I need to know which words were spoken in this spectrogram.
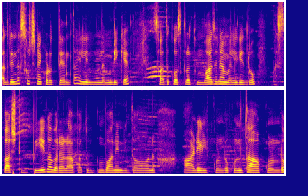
ಅದರಿಂದ ಸೂಚನೆ ಕೊಡುತ್ತೆ ಅಂತ ಇಲ್ಲಿ ನಂಬಿಕೆ. ಸೊ, ಅದಕ್ಕೋಸ್ಕರ ತುಂಬ ಜನ ಮಲಗಿದ್ರು. ಬಸವ ಅಷ್ಟು ಬೇಗ ಬರಲ್ಲಪ್ಪ ತುಂಬಾ ನಿಧಾನ ಹಾಡು ಹೇಳ್ಕೊಂಡು, ಕುಣಿತ ಹಾಕ್ಕೊಂಡು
